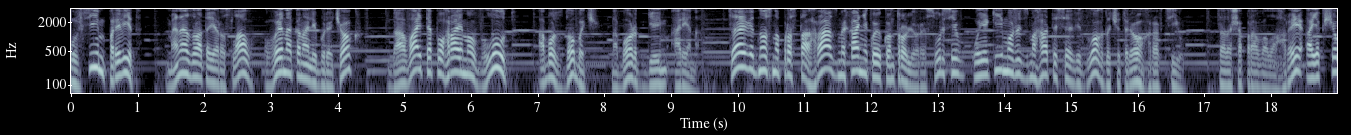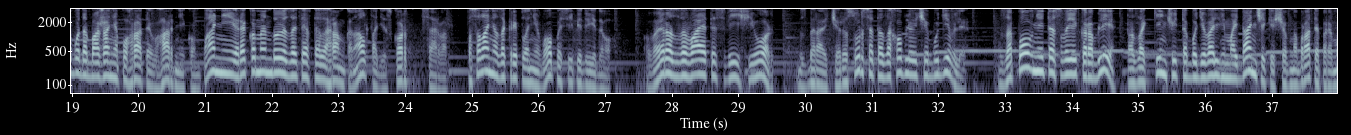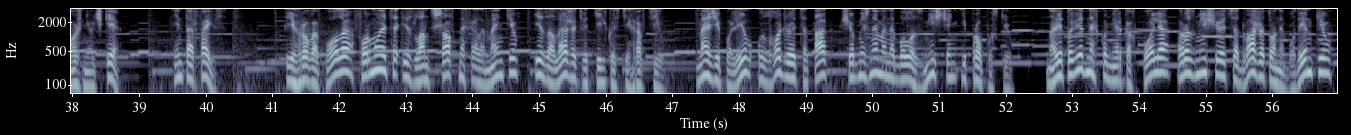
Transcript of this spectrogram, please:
Усім привіт! Мене звати Ярослав, ви на каналі Бурячок. Давайте пограємо в лут або здобич на Board Game Arena. Це відносно проста гра з механікою контролю ресурсів, у якій можуть змагатися від 2 до 4 гравців. Це лише правила гри, а якщо буде бажання пограти в гарній компанії, рекомендую зайти в телеграм-канал та Discord сервер. Посилання закріплені в описі під відео. Ви розвиваєте свій фіорд, збираючи ресурси та захоплюючи будівлі. Заповнюйте свої кораблі та закінчуйте будівельні майданчики, щоб набрати переможні очки. Інтерфейс. Ігрове поле формується із ландшафтних елементів і залежить від кількості гравців. Межі полів узгоджуються так, щоб між ними не було зміщень і пропусків. На відповідних комірках поля розміщуються два жетони будинків,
